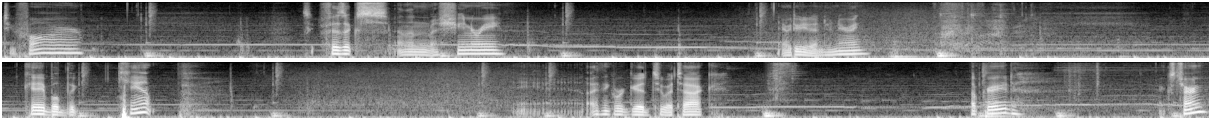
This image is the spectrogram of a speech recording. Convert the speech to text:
Too far? See, physics, and then machinery. Yeah, we do need engineering. Okay, build the camp. And I think we're good to attack. Upgrade. Next turn.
